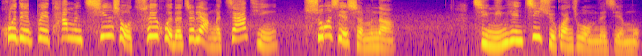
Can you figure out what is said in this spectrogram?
会对被他们亲手摧毁的这两个家庭说些什么呢？请明天继续关注我们的节目。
